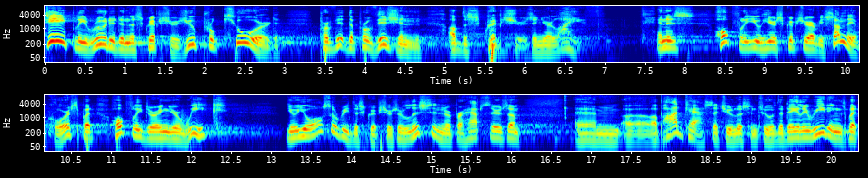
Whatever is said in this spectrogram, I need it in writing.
deeply rooted in the scriptures, you've procured provi- the provision of the scriptures in your life. And as hopefully you hear scripture every Sunday, of course, but hopefully during your week, you, you also read the scriptures or listen, or perhaps there's a, um, a, a, podcast that you listen to of the daily readings, but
